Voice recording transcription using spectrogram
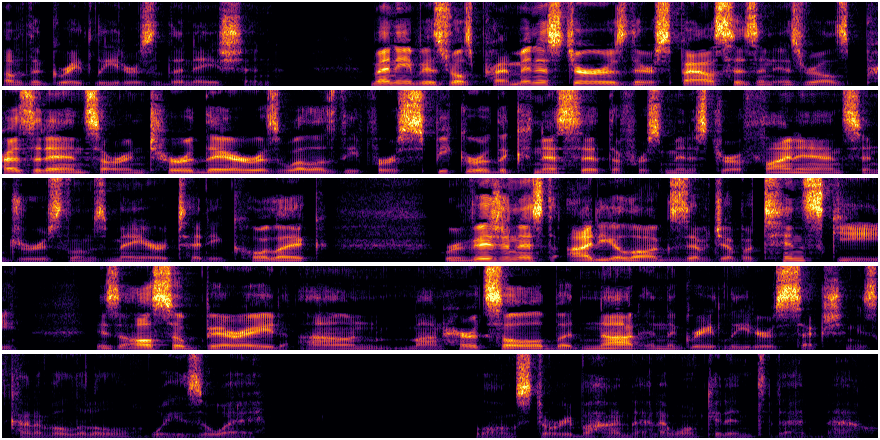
of the great leaders of the nation. Many of Israel's prime ministers, their spouses, and Israel's presidents are interred there, as well as the first speaker of the Knesset, the first minister of finance, and Jerusalem's mayor, Teddy Kollek. Revisionist ideologue Zev Jabotinsky is also buried on Mount Herzl, but not in the Great Leaders section. He's kind of a little ways away. Long story behind that. I won't get into that now.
